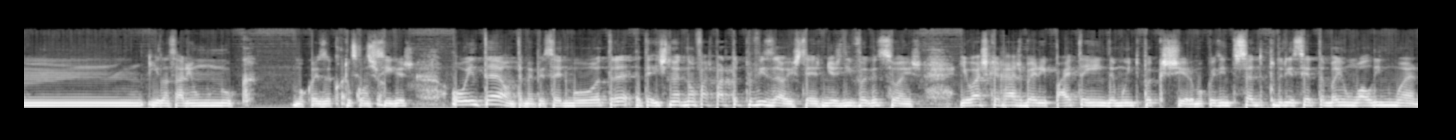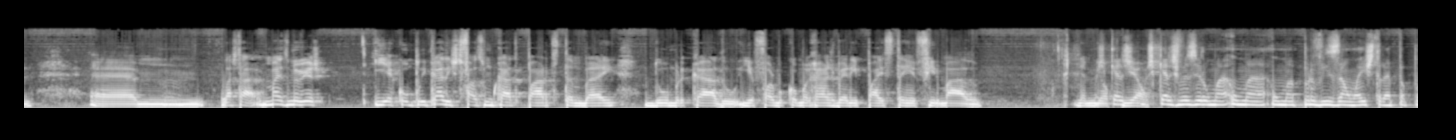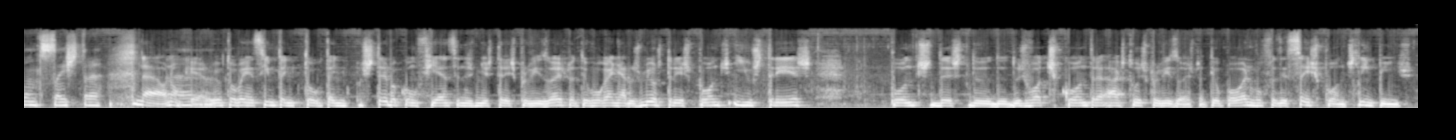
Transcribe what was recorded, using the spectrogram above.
um, e lançarem um NUC uma coisa que tu consigas. Ou então, também pensei numa outra, até, isto não, é, não faz parte da previsão, isto é as minhas divagações. Eu acho que a Raspberry Pi tem ainda muito para crescer. Uma coisa interessante poderia ser também um all-in-one. Um, hum. Lá está, mais uma vez, e é complicado, isto faz um bocado parte também do mercado e a forma como a Raspberry Pi se tem afirmado. Na minha mas queres, opinião. Mas queres fazer uma, uma, uma previsão extra para pontos extra? Não, não uh... quero. Eu estou bem assim, tenho, estou, tenho extrema confiança nas minhas três previsões, portanto eu vou ganhar os meus três pontos e os três pontos das, de, de, dos votos contra às tuas previsões. Portanto, eu para o ano vou fazer 6 pontos limpinhos.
